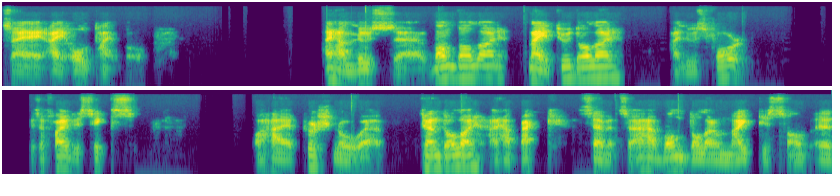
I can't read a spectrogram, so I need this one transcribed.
So I, I all time go. I have lose uh, one dollar, no, two dollar. I lose four. It's a five to six. I have push no uh, ten dollar. I have back seven. So I have one dollar and ninety uh,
